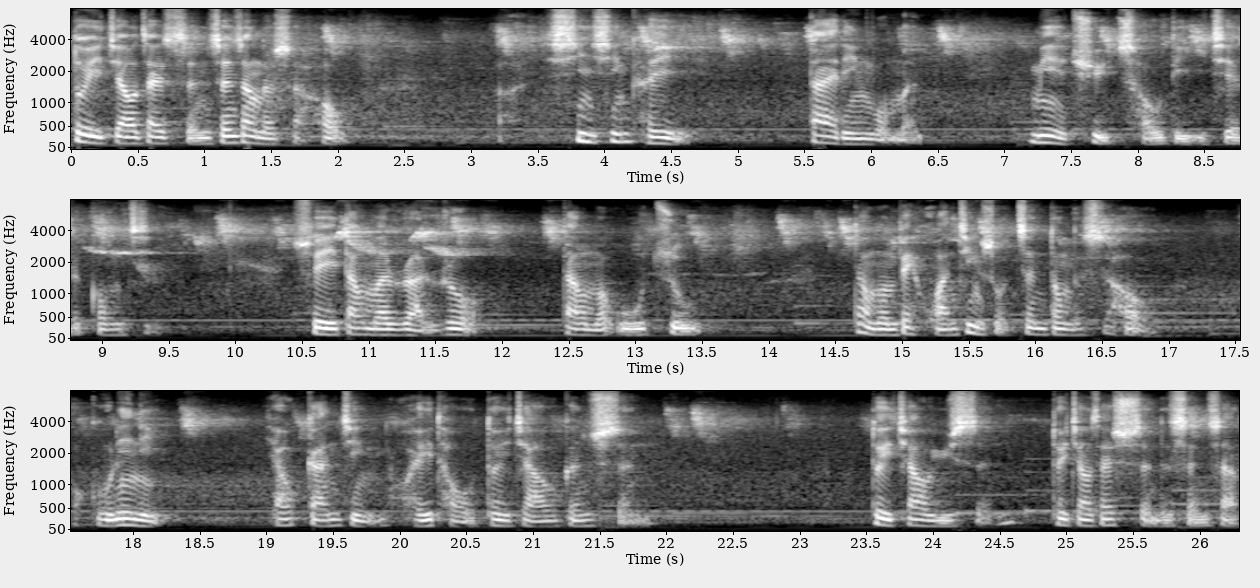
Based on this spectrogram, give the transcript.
对焦在神身上的时候，信心可以带领我们。灭去仇敌一切的攻击，所以当我们软弱，当我们无助，当我们被环境所震动的时候，我鼓励你要赶紧回头对焦跟神，对焦于神，对焦在神的身上，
